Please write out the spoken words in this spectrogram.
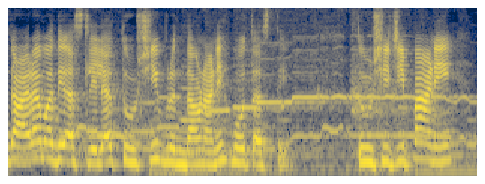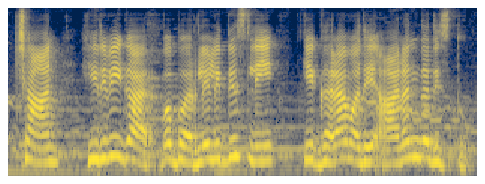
दारामध्ये असलेल्या तुळशी वृंदावनाने होत असते. तुळशीची पाने छान हिरवीगार व भरलेली दिसली की घरामध्ये आनंद दिसतो.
